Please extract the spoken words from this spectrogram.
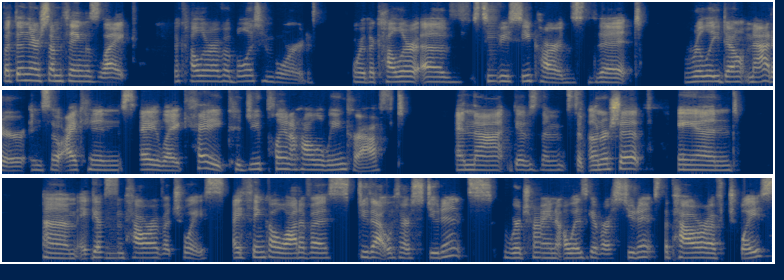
But then there's some things like the color of a bulletin board or the color of CVC cards that really don't matter. And so I can say, like, hey, could you plan a Halloween craft? And that gives them some ownership and um, it gives them power of a choice. I think a lot of us do that with our students. We're trying to always give our students the power of choice.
